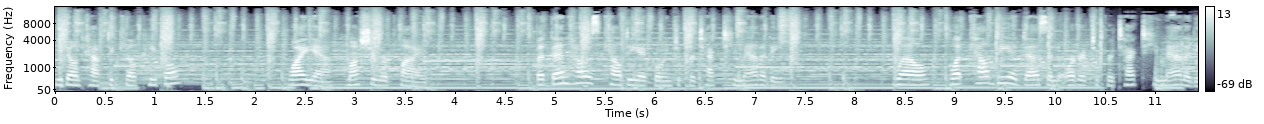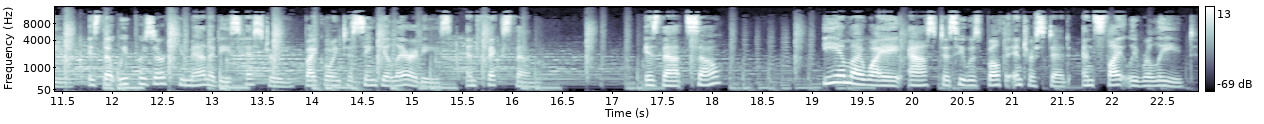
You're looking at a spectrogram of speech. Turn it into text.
You don't have to kill people? Why yeah, Mashu replied. But then how is Chaldea going to protect humanity? Well, what Chaldea does in order to protect humanity is that we preserve humanity's history by going to singularities and fix them. Is that so? EMIYA asked as he was both interested and slightly relieved.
